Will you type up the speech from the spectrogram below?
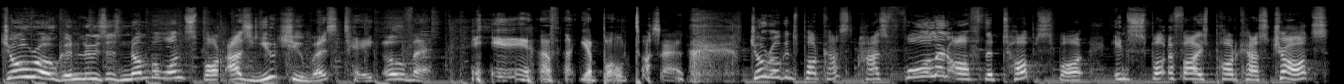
Joe Rogan loses number one spot as YouTubers take over. Have that, you bull tosser. Joe Rogan's podcast has fallen off the top spot in Spotify's podcast charts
